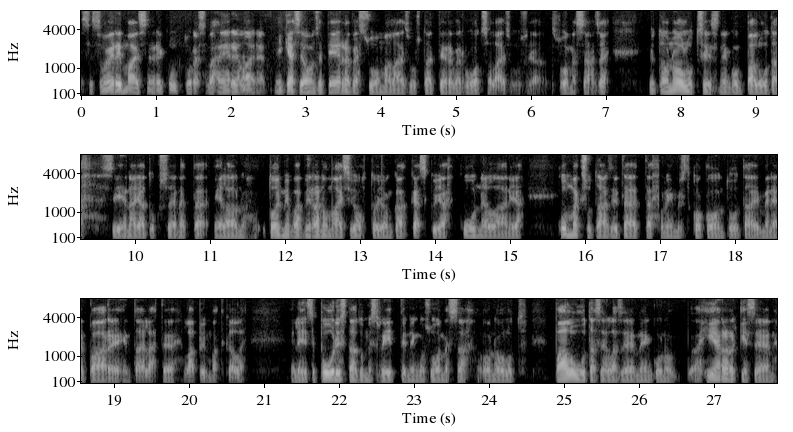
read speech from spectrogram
siis se on eri maissa, eri kulttuureissa vähän erilainen, mikä se on se terve suomalaisuus tai terve ruotsalaisuus. Ja Suomessahan se nyt on ollut siis niin kuin paluuta siihen ajatukseen, että meillä on toimiva viranomaisjohto, jonka käskyjä kuunnellaan ja kummeksutaan sitä, että kun ihmiset kokoontuu tai menee paareihin tai lähtee Lapin matkalle. Eli se puhdistautumisriitti niin kuin Suomessa on ollut paluuta sellaiseen niin kuin hierarkiseen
